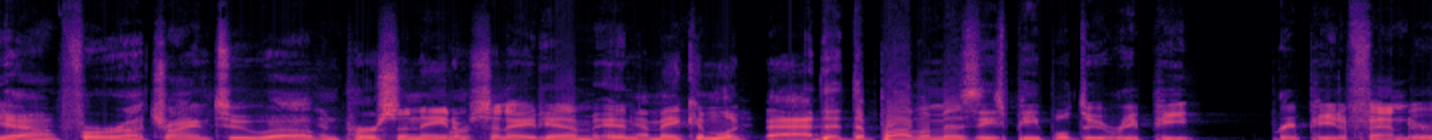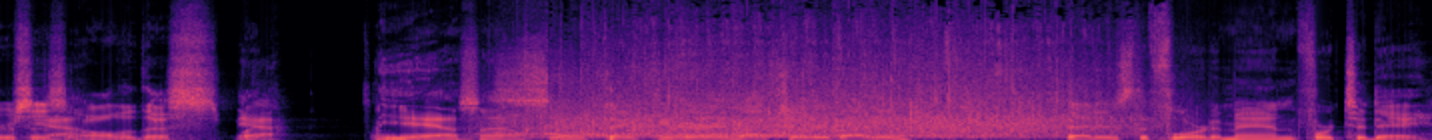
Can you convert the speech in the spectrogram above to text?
Yeah, for uh, trying to uh, Impersonate him. impersonate him, and Yeah, make him look bad. the, the problem is these people do repeat repeat offenders. Is all of this? But- yeah. Yeah, so So thank you very much, everybody. That is the Florida man for today.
